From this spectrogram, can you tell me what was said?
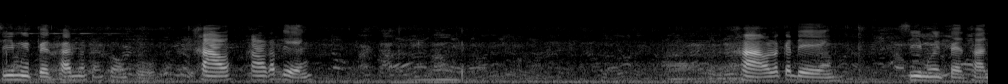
สี่หมื่นแปดพันมาทั้งสองตัวขาวขาวกับแดง ขาวแล้วก็แดงสี่หมื่นแปดพัน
